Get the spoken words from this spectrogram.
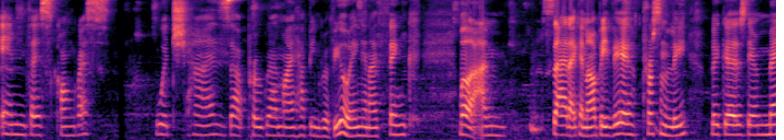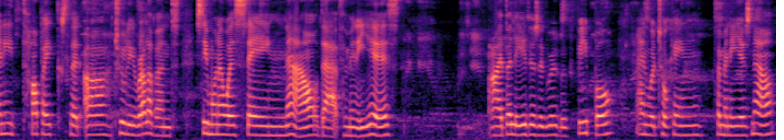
in this Congress which has a program I have been reviewing and I think, well, I'm sad I cannot be there personally because there are many topics that are truly relevant. Simona was saying now that for many years, I believe there's a group of people, and we're talking for many years now,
